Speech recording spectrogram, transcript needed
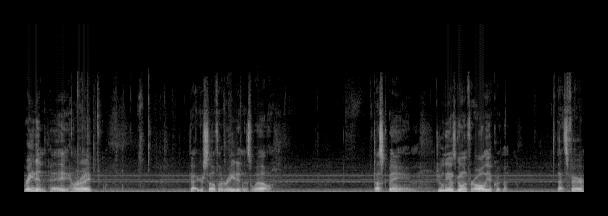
Raydn. Hey, alright. Got yourself a Raydn as well. Duskbane. Julian's going for all the equipment. That's fair.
